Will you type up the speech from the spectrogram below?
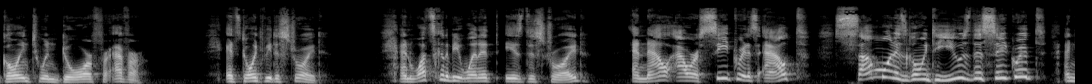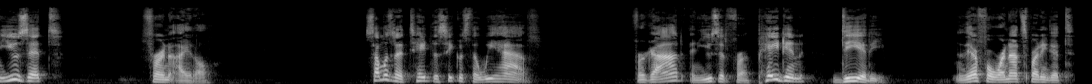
going to endure forever. It's going to be destroyed. And what's going to be when it is destroyed? And now our secret is out. Someone is going to use this secret and use it for an idol. Someone's going to take the secrets that we have for God and use it for a pagan deity. And therefore we're not spreading it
